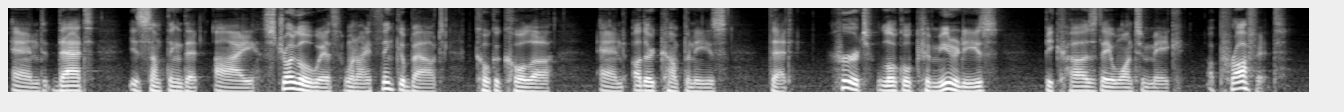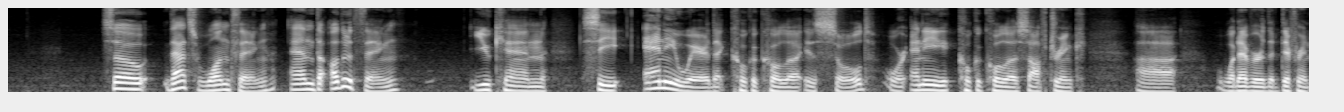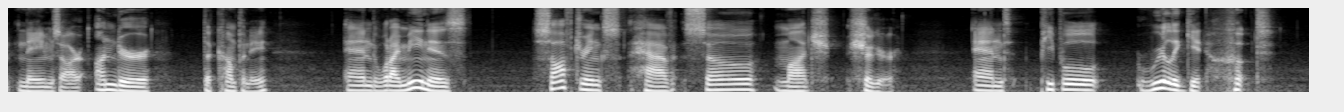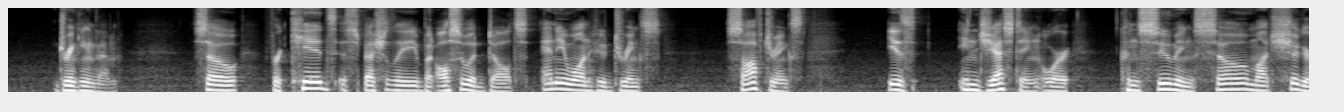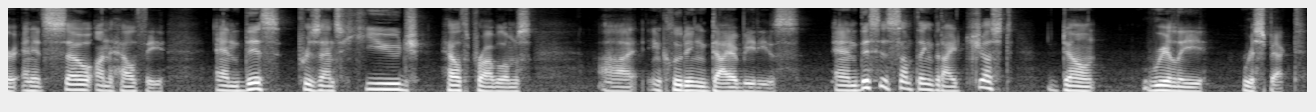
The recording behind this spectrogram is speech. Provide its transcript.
And that is something that I struggle with when I think about Coca Cola, and other companies that hurt local communities because they want to make a profit. So that's one thing. And the other thing, you can see anywhere that Coca Cola is sold or any Coca Cola soft drink, uh, whatever the different names are under the company. And what I mean is, soft drinks have so much sugar, and people really get hooked drinking them. So, for kids especially, but also adults, anyone who drinks soft drinks is ingesting or consuming so much sugar and it's so unhealthy. And this presents huge health problems, uh, including diabetes. And this is something that I just don't really respect.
